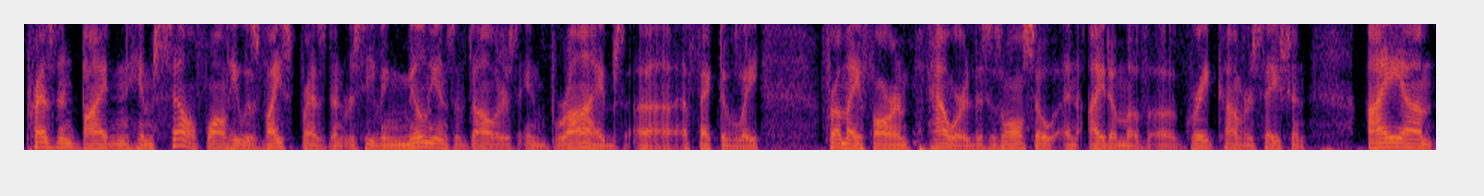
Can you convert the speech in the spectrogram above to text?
President Biden himself while he was vice president, receiving millions of dollars in bribes, uh, effectively. From a foreign power. This is also an item of uh, great conversation. I um,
